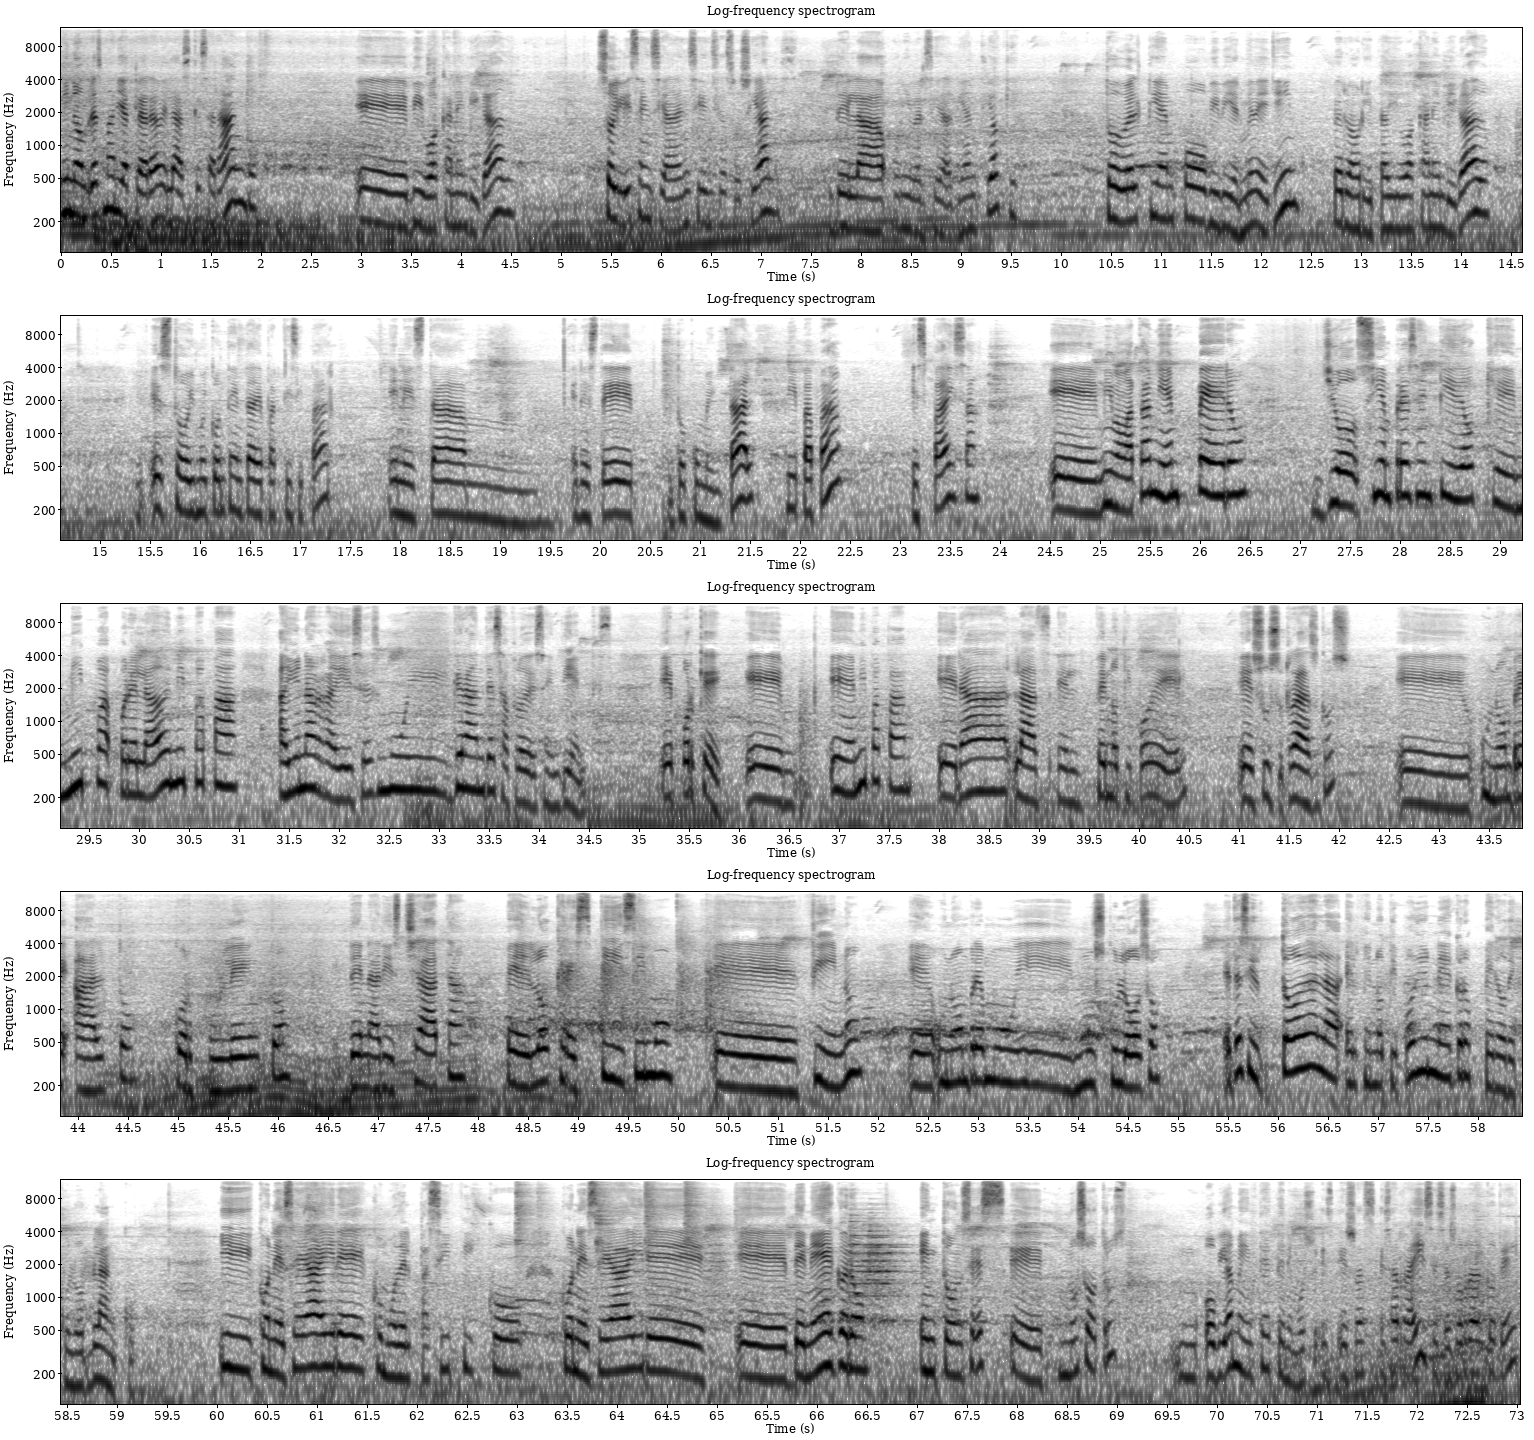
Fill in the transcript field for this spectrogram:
Mi nombre es María Clara Velázquez Arango, eh, vivo acá en Envigado, soy licenciada en Ciencias Sociales de la Universidad de Antioquia. Todo el tiempo viví en Medellín, pero ahorita vivo acá en Envigado. Estoy muy contenta de participar en, esta, mm, en este documental. Mi papá es paisa, eh, mi mamá también, pero yo siempre he sentido que mi, por el lado de mi papá hay unas raíces muy grandes afrodescendientes. Eh, ¿Por qué? Eh, eh, mi papá era el fenotipo de él, sus rasgos, un hombre alto, corpulento, de nariz chata, pelo crespísimo, fino, un hombre muy musculoso, es decir, todo el fenotipo de un negro, pero de color blanco. Y con ese aire como del Pacífico, con ese aire eh, de negro. Entonces, eh, nosotros mm, obviamente tenemos esas, esas raíces, esos rasgos de él.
